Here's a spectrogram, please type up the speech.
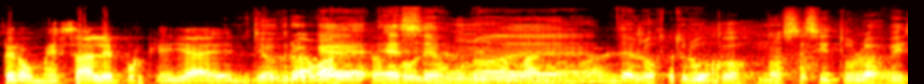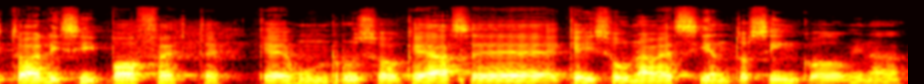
pero me sale porque ya el. Yo creo que ese es uno de, los trucos. No sé si tú lo has visto, Alisipov este, que es un ruso que hace que hizo una vez 105 dominadas.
